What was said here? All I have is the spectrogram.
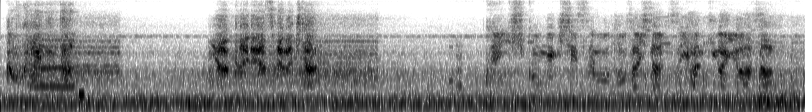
国内軍だ厄介な奴らが来た。電子攻撃システムを搭載した随伴機がいるはずだ。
